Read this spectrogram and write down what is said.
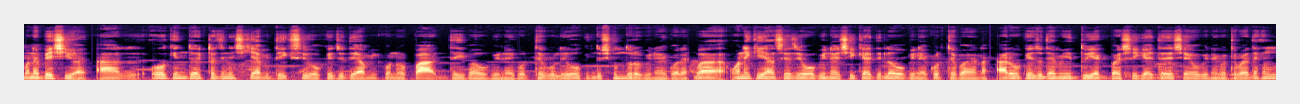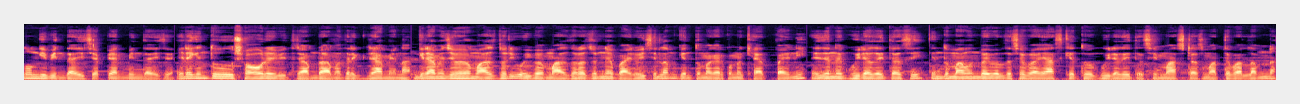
মানে বেশি হয়। আর ও কিন্তু একটা জিনিস কি আমি দেখছি, ওকে যদি আমি কোনো পার্ট দেই বা অভিনয় করতে বলি, ও কিন্তু সুন্দর অভিনয় করে। বা অনেকেই আছে যে অভিনয় শিখাই দিলেও অভিনয় করতে পারে না। আর ওকে যদি আমি দুই, একবার শিখাই দেয় সে অভিনয় করতে পারে। দেখেন লুঙ্গি বিন্দা আইছে প্যান্ট বিন্দা আইছে এটা কিন্তু শহরের ভিতরে, আমরা আমাদের গ্রামে না। গ্রামে যেভাবে মাছ ধরি, ওইভাবে মাছ ধরার জন্য বাইর হয়েছিলাম কিন্তু আমাকে আর কোনো খ্যাত পাইনি। এই জন্য ঘুরা যাইতাছি। কিন্তু মামুন ভাই বলতেছে, ভাই, আজকে তো ঘুরা যাইতেছি, মাছ টাছ মারতে পারলাম না।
